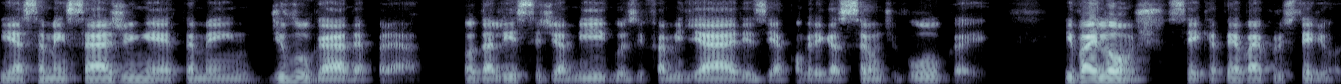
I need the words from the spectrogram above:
E essa mensagem é também divulgada para toda a lista de amigos e familiares e a congregação divulga e, e vai longe. Sei que até vai para o exterior.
